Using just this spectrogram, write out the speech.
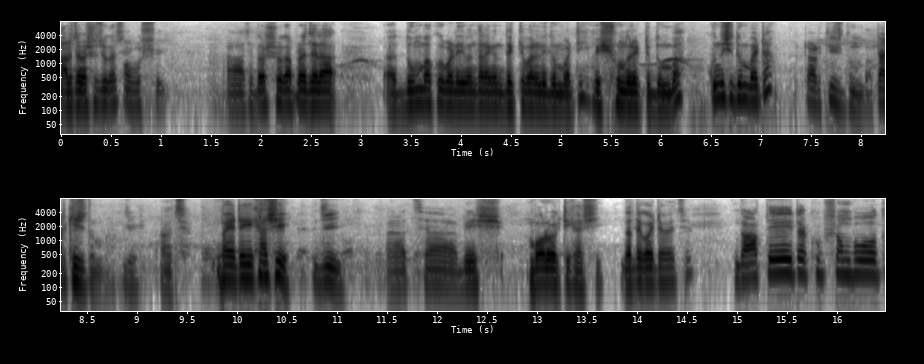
আলোচনার সুযোগ আছে? অবশ্যই। আচ্ছা দর্শক আপনারা যারা দুম্বা কুরবানি দেবেন তারা কিন্তু দেখতে পারেন এই দুম্বাটি। বেশ সুন্দর একটি দুম্বা। কোন দেশি দুম্বা এটা? টার্কিশ দুম্বা। টার্কিশ দুম্বা। জি। আচ্ছা। ভাই এটা কি খাসি? জি। আচ্ছা বেশ বড় একটি খাসি। দাঁতে কয়টা হয়েছে? দাঁতে এটা খুব সম্ভবত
